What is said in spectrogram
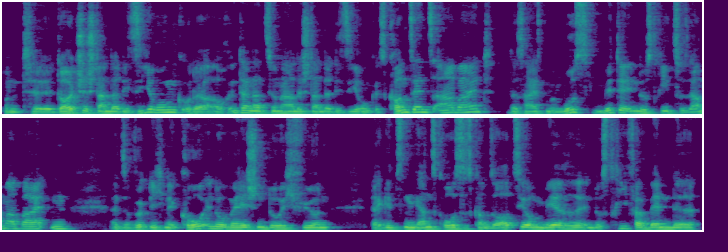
Und äh, deutsche Standardisierung oder auch internationale Standardisierung ist Konsensarbeit. Das heißt, man muss mit der Industrie zusammenarbeiten, also wirklich eine Co-Innovation durchführen. Da gibt es ein ganz großes Konsortium, mehrere Industrieverbände,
